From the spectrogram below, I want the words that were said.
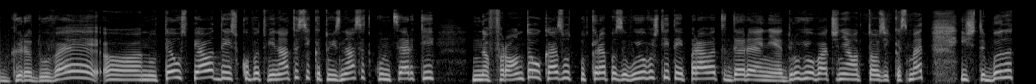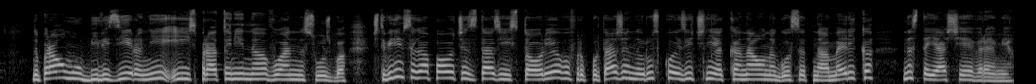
градове. Но те успяват да изкупат вината си, като изнасят концерти на фронта, оказват подкрепа за воюващите и правят дарения. Други обаче нямат този късмет и ще бъдат направо мобилизирани и изпратени на военна служба. Ще видим сега повече за тази история в репортажа на рускоязичния канал на Гласът на Америка «Настоящия време».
